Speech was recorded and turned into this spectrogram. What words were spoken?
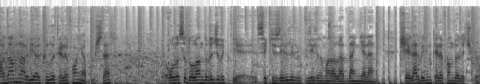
Adamlar bir akıllı telefon yapmışlar. Olası dolandırıcılık diye 850 numaralardan gelen şeyler benim telefonda öyle çıkıyor.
